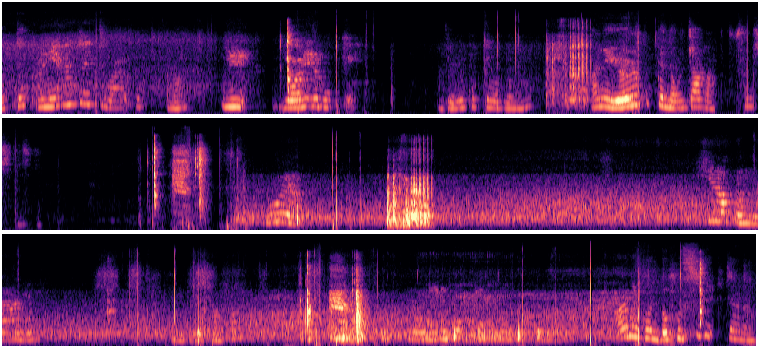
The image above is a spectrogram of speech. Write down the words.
어때? 아니 한 세트 말고 어? 일 열일곱 개. 17개가 그러나? 아니 17개 너무 작아 32개 뭐야? 싫어 그럼 이렇게 봐봐 열일곱 개. 아니 그건 너무 쓰겠잖아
